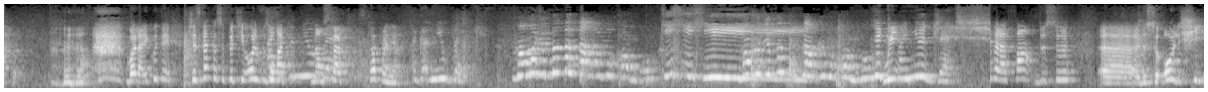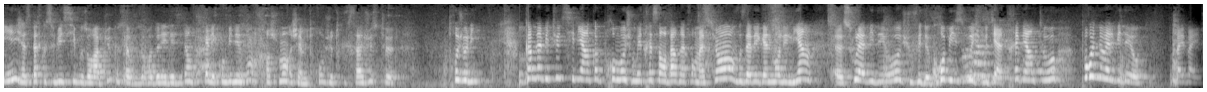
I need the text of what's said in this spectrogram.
voilà, écoutez, j'espère que ce petit haul vous aura... Non, bag. stop, stop, Rania. I got new bag. Maman, je peux préparer mon combo. Maman, je peux préparer mon combo. Oui. my new dress. à la fin de ce, euh, de ce haul Shein. J'espère que celui-ci vous aura plu, que ça vous aura donné des idées. En tout cas, les combinaisons, franchement, j'aime trop. Je trouve ça juste euh, trop joli. Comme d'habitude, s'il y a un code promo, je vous mettrai ça en barre d'informations. Vous avez également les liens euh, sous la vidéo. Je vous fais de gros bisous et je vous dis à très bientôt pour une nouvelle vidéo. Bye bye.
